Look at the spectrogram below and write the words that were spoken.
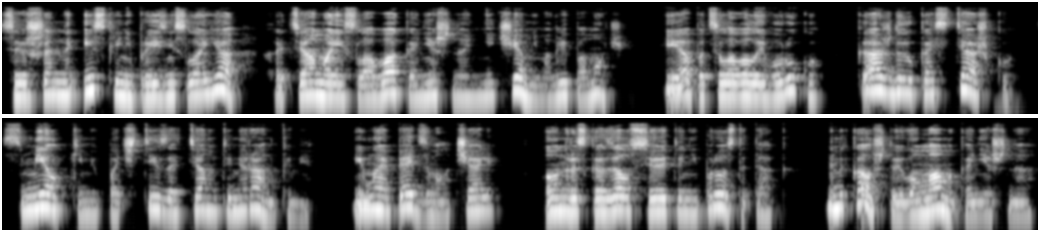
совершенно искренне произнесла я, хотя мои слова, конечно, ничем не могли помочь. Я поцеловала его руку, каждую костяшку с мелкими, почти затянутыми ранками, и мы опять замолчали. Он рассказал все это не просто так. Намекал, что его мама, конечно,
